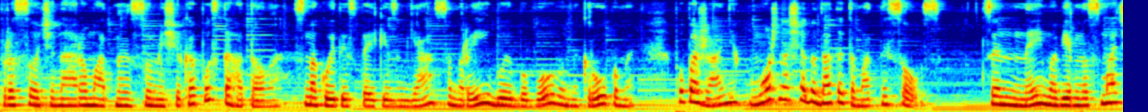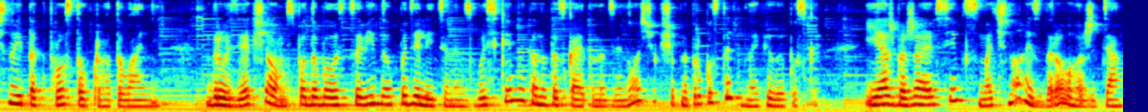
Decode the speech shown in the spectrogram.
просочена ароматною сумішю капуста готова. Смакуйте стейки з м'ясом, рибою, бобовими, крупами. По бажанню можна ще додати томатний соус. Це неймовірно смачно і так просто в приготуванні. Друзі, якщо вам сподобалось це відео, поділіться ним з близькими та натискайте на дзвіночок, щоб не пропустити нові випуски. Я ж бажаю всім смачного і здорового життя!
